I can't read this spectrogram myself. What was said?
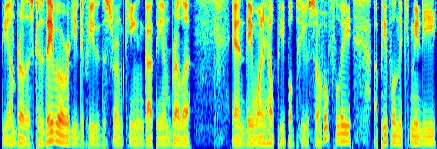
the umbrellas because they've already defeated the Storm King and got the umbrella, and they want to help people too. So hopefully, uh, people in the community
